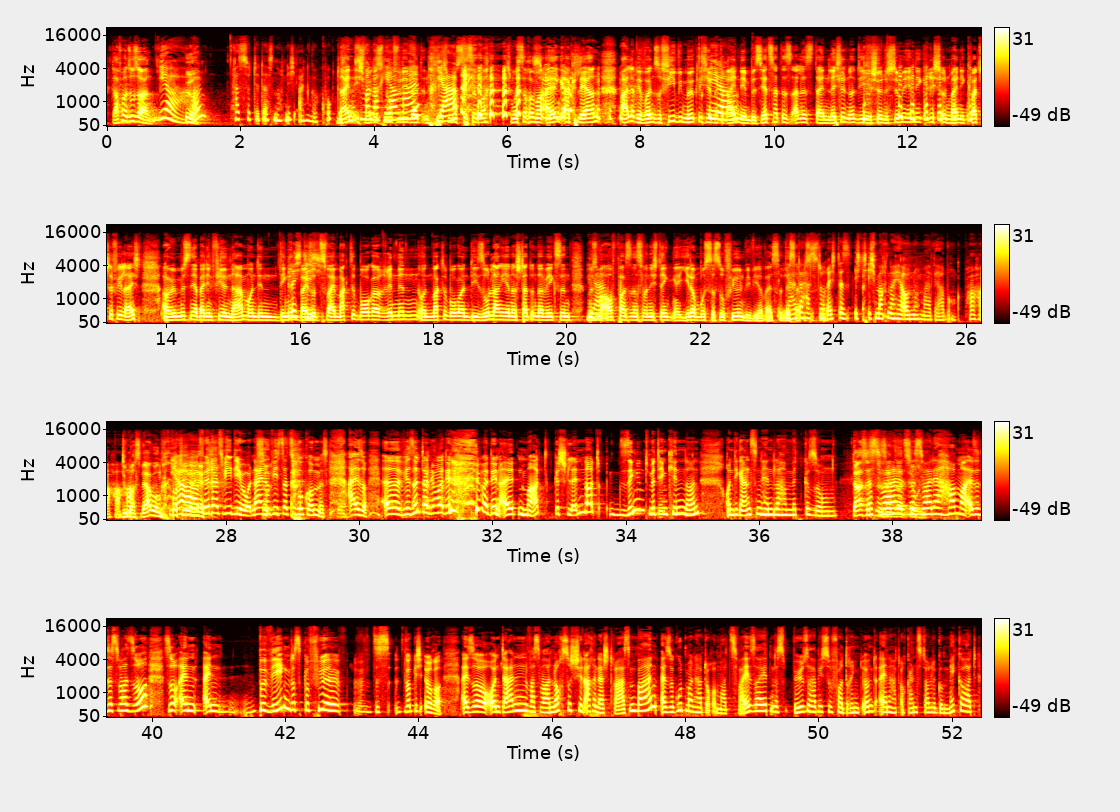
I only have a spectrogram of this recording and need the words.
Darf man so sagen? Ja. Ja. Hast du dir das noch nicht angeguckt? Das Nein, ich will das nur für die mal. Leute. Nein, ja. Ich muss das immer, ich muss doch immer allen erklären. Alle, wir wollen so viel wie möglich hier Ja. mit reinnehmen. Bis jetzt hat das alles dein Lächeln und die schöne Stimme hingekriegt und meine Quatsche vielleicht. Aber wir müssen ja bei den vielen Namen und den Dingen Richtig. bei so zwei Magdeburgerinnen und Magdeburgern, die so lange hier in der Stadt unterwegs sind, müssen Ja. wir aufpassen, dass wir nicht denken, jeder muss das so fühlen wie wir, weißt du? ja, da hast es du recht. Also ich ich mache nachher auch noch mal Werbung. Ha, ha, ha, Du machst Werbung. Ja, Okay, für das Video. Nein, So. und wie es dazu gekommen ist. Also, äh, wir sind dann über den, über den alten Markt geschlendert, singend mit den Kindern und die ganzen Händler haben mitgesungen. Das ist eine war, Sensation. Das war der Hammer. Also das war so, so ein, ein bewegendes Gefühl, das ist wirklich irre. Also und dann, was war noch so schön? Ach, in der Straßenbahn. Also gut, man hat auch immer zwei Seiten. Das Böse habe ich so verdrängt. Irgendeiner hat auch ganz dolle gemeckert.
